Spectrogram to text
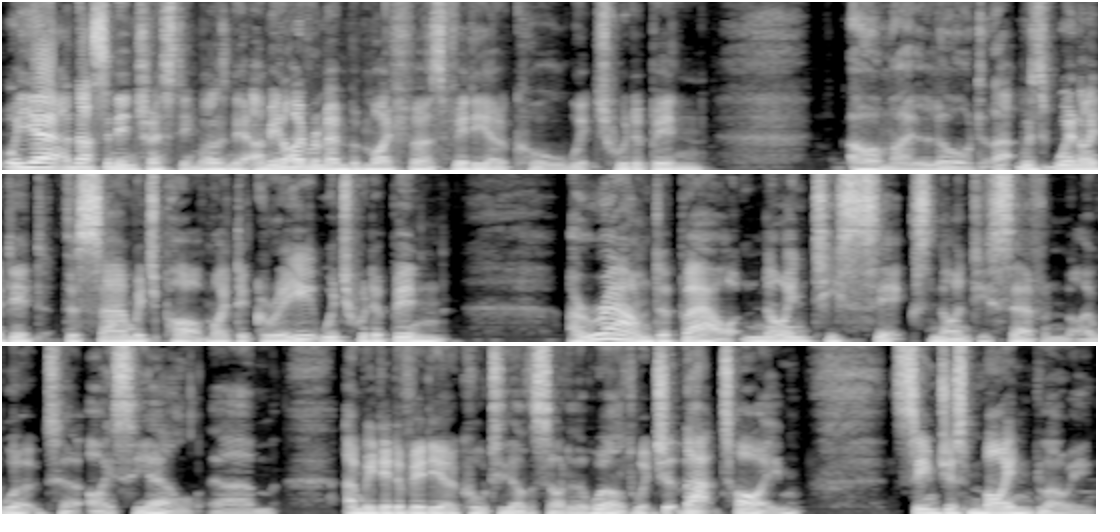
Well, yeah, and that's an interesting one, isn't it? I mean, I remember my first video call, which would have been, oh my lord, that was when I did the sandwich part of my degree, which would have been around about 96, 97. I worked at ICL um, and we did a video call to the other side of the world, which at that time seemed just mind blowing.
